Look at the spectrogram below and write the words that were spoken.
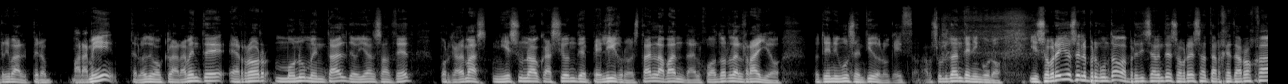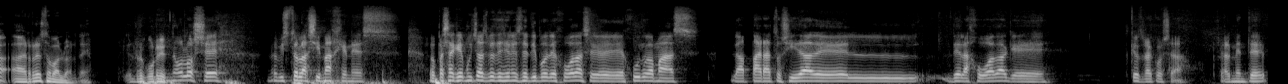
rival. Pero para mí, te lo digo claramente, error monumental de Ollán Sancet, porque además ni es una ocasión de peligro. Está en la banda, el jugador del rayo. No tiene ningún sentido lo que hizo, absolutamente ninguno. Y sobre ello se le preguntaba precisamente sobre esa tarjeta roja a Ernesto Valverde. No lo sé. No he visto las imágenes. Lo que pasa es que muchas veces en este tipo de jugadas se juzga más la aparatosidad de la jugada que, otra cosa. Realmente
